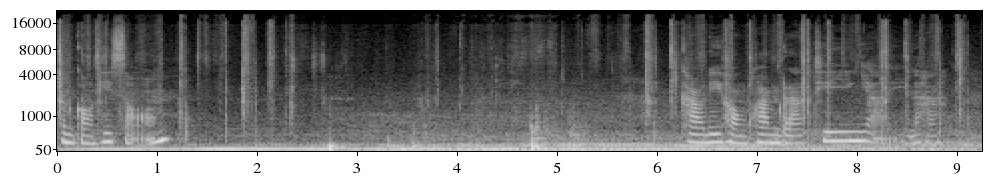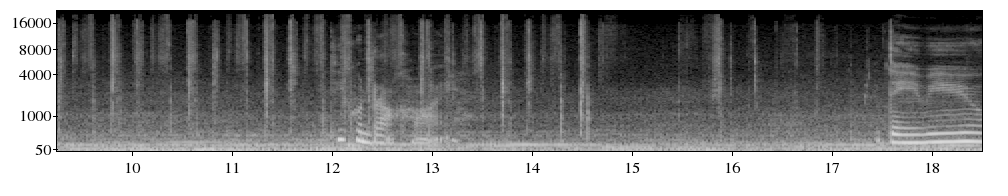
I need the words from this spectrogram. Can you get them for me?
คนกองที่สองข่าวดีของความรักที่ยิ่งใหญ่นะคะ ที่คุณรอคอย เดวิล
